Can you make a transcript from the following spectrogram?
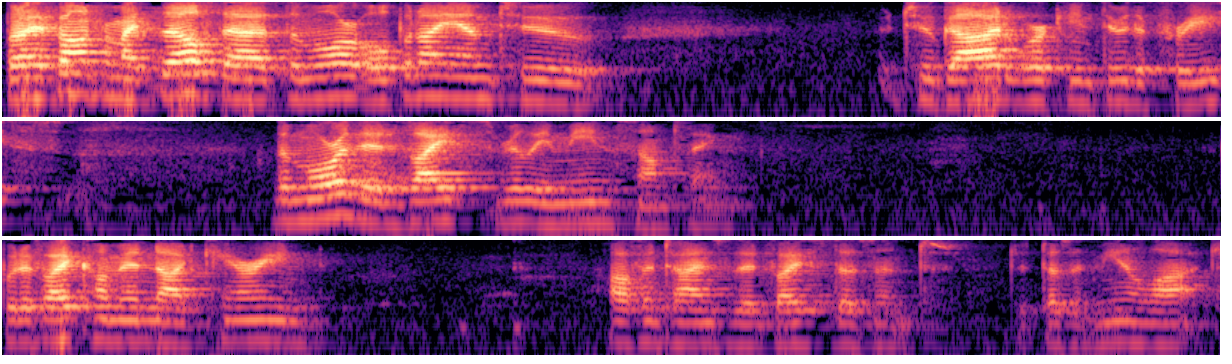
But I found for myself that the more open I am to, to God working through the priests, the more the advice really means something. But if I come in not caring, oftentimes the advice doesn't, it doesn't mean a lot.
